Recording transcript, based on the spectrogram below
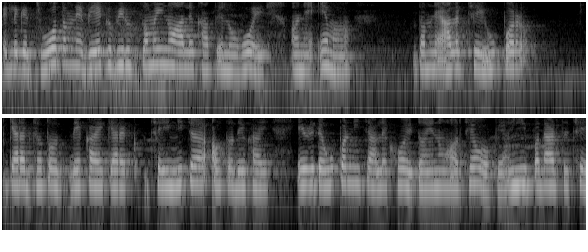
એટલે કે જો તમને વેગ વિરુદ્ધ સમયનો આલેખ આપેલો હોય અને એમાં તમને આલેખ છે ઉપર ક્યારેક જતો દેખાય, ક્યારેક છે એ નીચે આવતો દેખાય, એવી રીતે ઉપર નીચે આલેખ હોય તો એનો અર્થ એવો કે અહીં પદાર્થ છે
